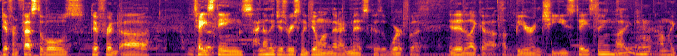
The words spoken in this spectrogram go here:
different festivals, different uh, tastings. I know they just recently did one that I missed because of work, but they did like a, a beer and cheese tasting. Like I'm like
